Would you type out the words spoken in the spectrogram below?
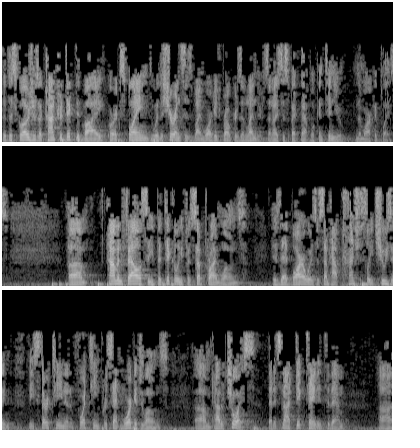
the disclosures are contradicted by or explained with assurances by mortgage brokers and lenders, and I suspect that will continue in the marketplace. Um, common fallacy, particularly for subprime loans, is that borrowers are somehow consciously choosing these 13 and 14 percent mortgage loans um, out of choice, that it's not dictated to them, uh,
